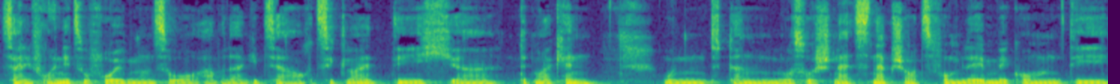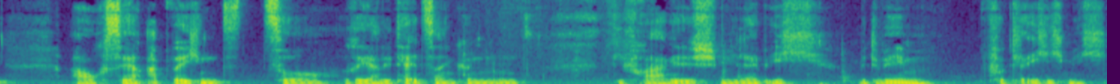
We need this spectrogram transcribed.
seine Freunde zu folgen und so, aber da gibt's ja auch zig Leute, die ich äh, nicht mal kenne und dann nur so Snapshots vom Leben bekommen, die auch sehr abweichend zur Realität sein können. Und die Frage ist, wie lebe ich? Mit wem vergleiche ich mich?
